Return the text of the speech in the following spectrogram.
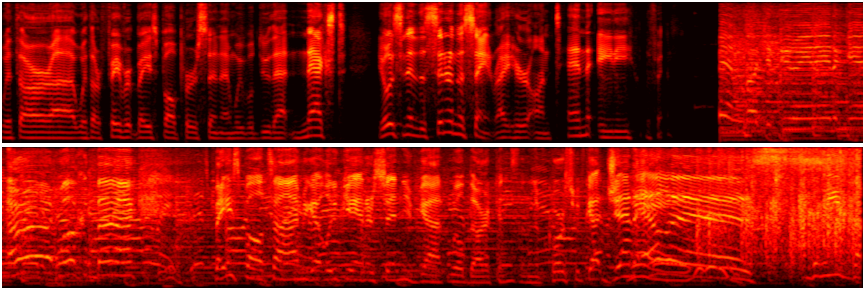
with our uh, with our favorite baseball person, and we will do that next. You're listening to the Sinner and the Saint right here on 1080 The Fan. All right, welcome back. It's baseball time. You got Luke Anderson, you've got Will Darkins, and of course we've got Jen Yay. Ellis. I believe uh,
